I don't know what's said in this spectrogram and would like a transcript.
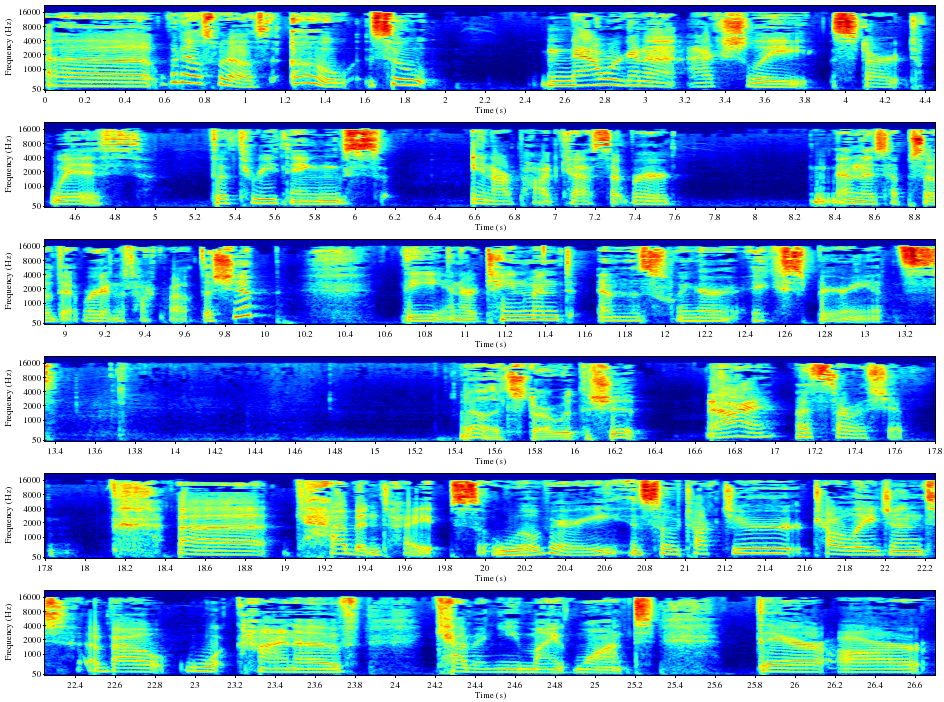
Uh, what else? What else? Oh, so now we're gonna actually start with the three things in our podcast that we're in this episode that we're going to talk about: the ship, the entertainment, and the swinger experience. Well, let's start with the ship. All right, let's start with ship. Uh, cabin types will vary. And so talk to your travel agent about what kind of cabin you might want. There are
